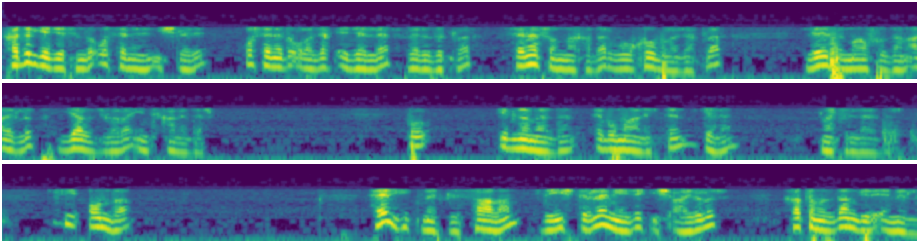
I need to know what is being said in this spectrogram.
Kadir gecesinde o senenin işleri, o senede olacak eceller ve rızıklar sene sonuna kadar vuku bulacaklar. Levh-i mahfuzdan ayrılıp yazıcılara intikal eder. Bu İbn Ömer'den, Ebu Malik'ten gelen nakillerdir. Ki onda her hikmetli sağlam değiştirilemeyecek iş ayrılır katımızdan bir emirle.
